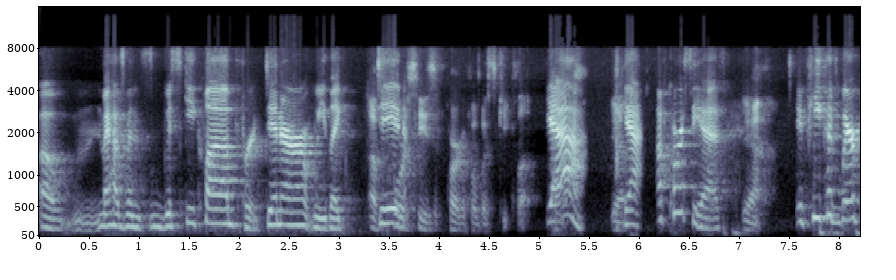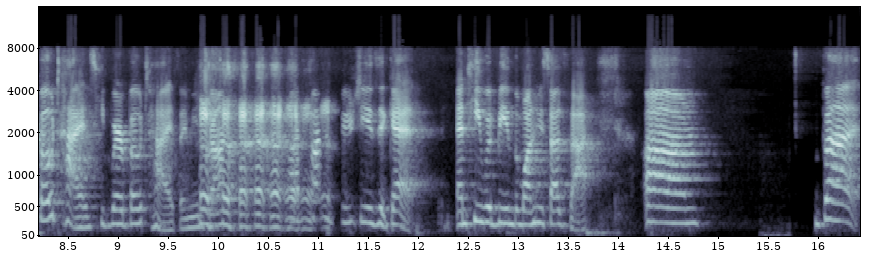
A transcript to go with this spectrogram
oh, my husband's whiskey club for dinner. We like Of did. course, he's a part of a whiskey club. Yeah, Yeah. yeah. Of course he is. Yeah. If he could wear bow ties, he'd wear bow ties. I mean, John, as fun as bougie as it gets, and he would be the one who says that. Um, but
